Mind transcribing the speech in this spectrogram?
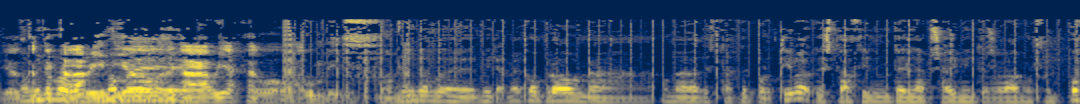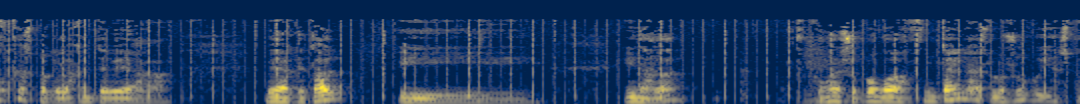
Yo de no me cada no me- de cada viaje hago, hago un vídeo. A mí no me. Mira, me he comprado una, una de estas deportivas que está haciendo un timelapse ahí mientras grabamos un podcast para que la gente vea, vea qué tal. Y, y nada, con eso pongo timelapse, lo subo y ya está.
